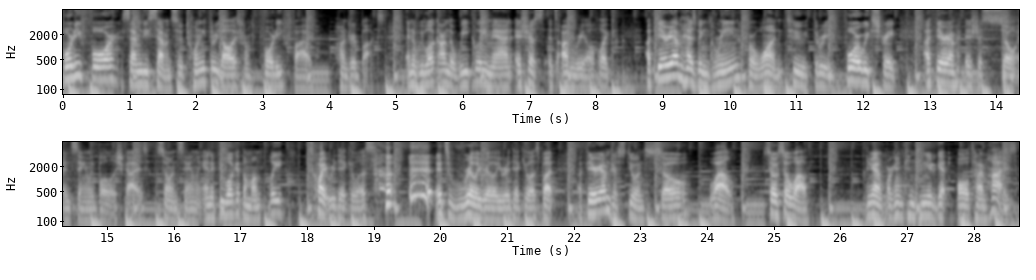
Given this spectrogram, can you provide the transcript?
44.77, so $23 from 4,500 bucks. And if we look on the weekly, man, it's just it's unreal. Like Ethereum has been green for one, two, three, four weeks straight. Ethereum is just so insanely bullish, guys. So insanely. And if you look at the monthly, it's quite ridiculous. it's really, really ridiculous. But Ethereum just doing so well. So, so well. Again, we're going to continue to get all time highs.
